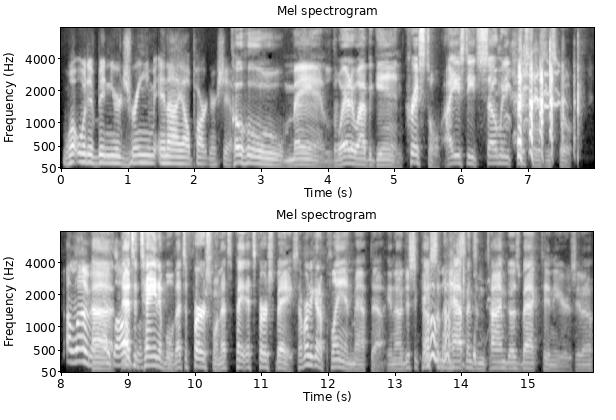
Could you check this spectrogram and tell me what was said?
what would have been your dream NIL partnership? Oh man, where do I begin? Krystal. I used to eat so many Krystals in school. I love it. Uh, that's, awesome. that's, attainable. That's the first one. That's that's first base. I've already got a plan mapped out. You know, just in case oh, something nice. happens and time goes back ten years. You know.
